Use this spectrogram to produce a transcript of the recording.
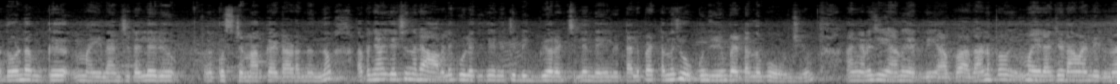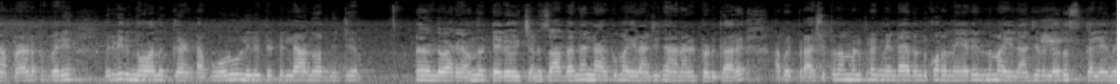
അതുകൊണ്ട് നമുക്ക് മൈലാഞ്ചിടൽ ഒരു ക്വസ്റ്റ്യൻ മാർക്കായിട്ട് അവിടെ നിന്നു. അപ്പൊ ഞാൻ വിചാരിച്ചു രാവിലെ കുളിയൊക്കെ കഴിഞ്ഞിട്ട് ബിഗ് ബി റെഡ്സിൽ എന്തെങ്കിലും ഇട്ടാൽ പെട്ടെന്ന് ചോക്കും ചെയ്യും പെട്ടെന്ന് പോവും ചെയ്യും. അങ്ങനെ ചെയ്യാന്ന് കരുതി. അപ്പൊ അതാണ് ഇപ്പൊ മൈലാഞ്ചി ഇടാൻ വേണ്ടി ഇരുന്നത് അപ്പോഴാണ് ഇപ്പൊ ഇവർ ഒരു വിരുന്ന് പോകാൻ നിൽക്കണ്ട അപ്പോൾ ഉള്ളിലിട്ടിട്ടില്ല എന്ന് പറഞ്ഞിട്ട് എന്താ പറയാ ഒന്ന് ഇട്ടേരോ ചോദിച്ചാണ്. സാധാരണ എല്ലാവർക്കും മൈലാഞ്ചി ഞാനാണ് ഇട്ട് കൊടുക്കാറ്. അപ്പൊ ഇപ്രാവശ്യം ഇപ്പൊ നമ്മൾ പ്രഗ്നന്റ് ആയതുകൊണ്ട് കുറെ നേരം ഇരുന്ന് മൈലാഞ്ചി ഇടൽ റിസ്ക് അല്ലേന്ന്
